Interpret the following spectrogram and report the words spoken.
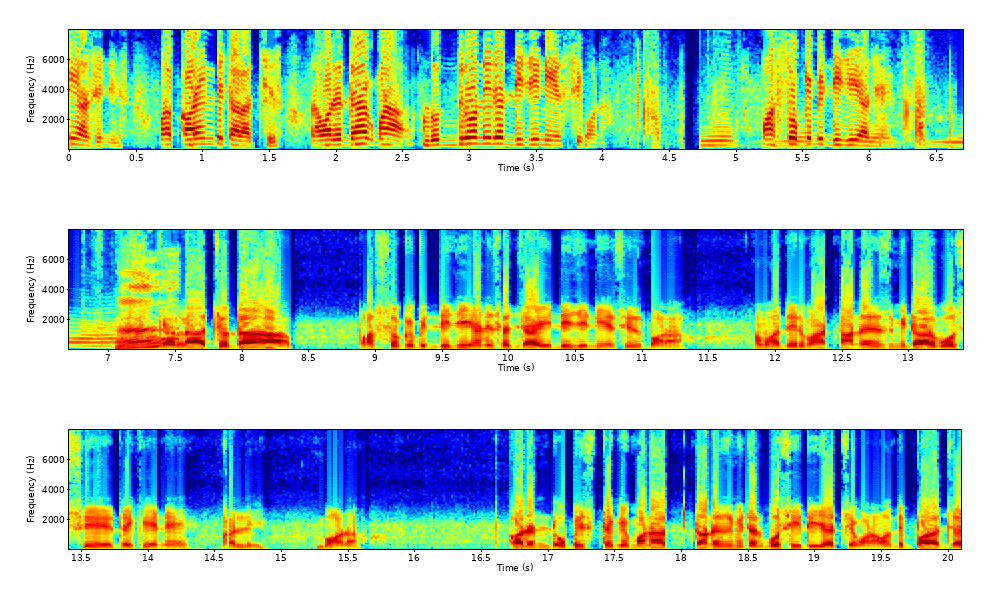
নিয়ে আসিনিস মানে কারেন্টে চালাচ্ছিস। আর আমাদের দেখ মানে রুদ্র নিলে ডিজি নিয়ে এসছি মানে। পাঁচশো কেবি ডিজি আছে। কেলা চোদা পাঁচশো কেবি ডিজি আনিস আর যাই ডিজি নিয়ে এসিস মারা আমাদের মা ট্রান্সমিটার বসছে, দেখে নে খালি মারা কারেন্ট অফিস থেকে মারা ট্রান্সমিটার বসিয়ে দিয়ে যাচ্ছে মারা আমাদের পাড়ার যা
